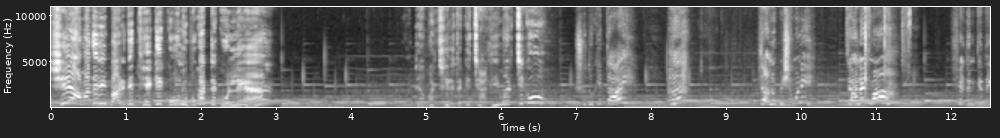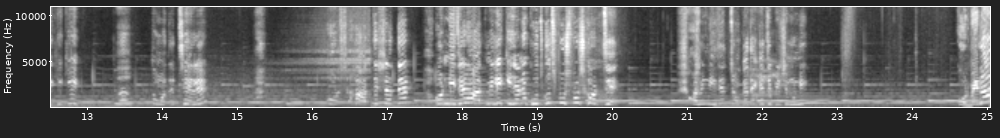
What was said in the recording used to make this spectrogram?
সে আমাদের এই বাড়িতে থেকে কোন উপকারটা করলে হ্যাঁ? আমার ছেলেটাকে চালিয়ে মারছে গো। শুধু কি তাই? হ্যাঁ? জানো পিসমণি জানেন মা? সেদিনকে দেখি কি হ্যাঁ, তোমাদের ছেলে হাতের সাথে ওর নিজের হাত মিলিয়ে কি যেন গুজগুজ ফুসফুস করছে। আমি নিজের চোখে দেখেছি পিসমণি। করবে না।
